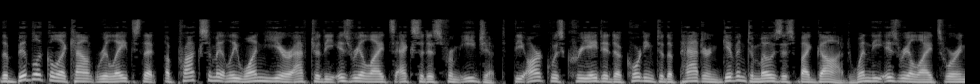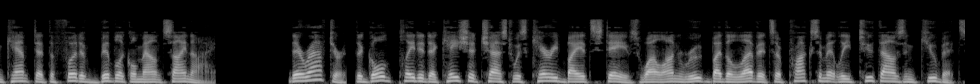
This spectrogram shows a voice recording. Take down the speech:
The biblical account relates that, approximately one year after the Israelites' exodus from Egypt, the ark was created according to the pattern given to Moses by God when the Israelites were encamped at the foot of biblical Mount Sinai. Thereafter, the gold-plated acacia chest was carried by its staves while en route by the Levites approximately 2,000 cubits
